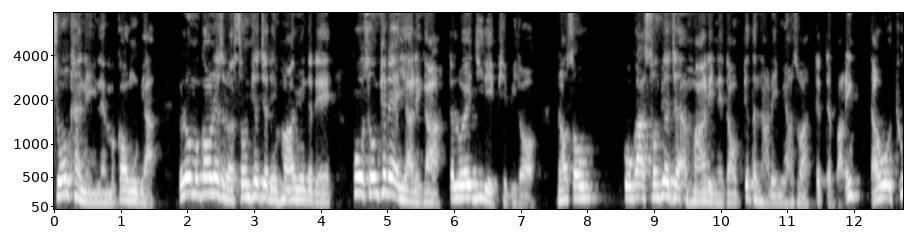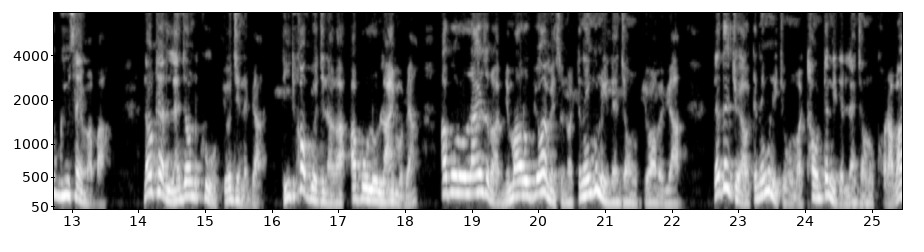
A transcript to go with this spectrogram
ကျွန်းခံနေရင်လည်းမကောင်းဘူးဗျဘလို့မကောင်းလဲဆိုတော့ဆုံးဖြတ်ချက်တွေမှားယွင်းတတ်တယ်ကိုယ်ဆုံးဖြတ်တဲ့အရာတွေကတလွဲကြီးတွေဖြစ်ပြီးတော့နောက်ဆုံးကိုကဆုံးဖြတ်ချက်အမှားတွေနဲ့တောင်ပြဿနာတွေများစွာတက်တက်ပါလိမ့်ဒါကိုအထူးကြီးဆိုင်မှာပါနောက်ထပ်လမ်းကြောင်းတစ်ခုကိုပြောချင်တယ်ဗျဒီတစ်ခေါက်ပြောချင်တာကအပိုလိုလိုင်းပါဗျာအပိုလိုလိုင်းဆိုတာမြန်မာလိုပြောရမယ်ဆိုတော့တနင်္ဂနွေလမ်းကြောင်းလို့ပြောရမယ်ဗျာ လက်သက်ကြွယ်အောင်တနင်္ဂနွေကျုံမှာထောင်တက်နေတဲ့လမ်းကြောင်းလို့ခေါ်တာပါ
